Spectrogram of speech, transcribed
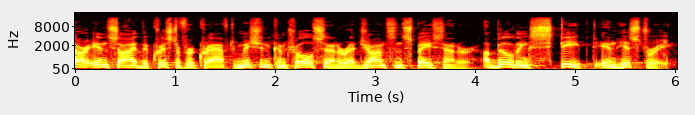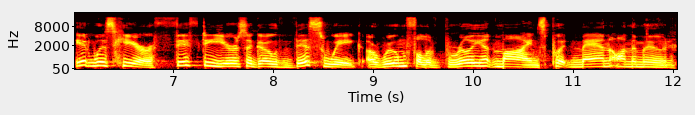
are inside the Christopher Kraft Mission Control Center at Johnson Space Center, a building steeped in history. It was here 50 years ago this week. A room full of brilliant minds put man on the moon.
